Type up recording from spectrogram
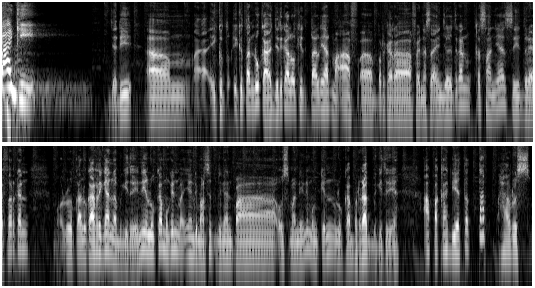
pagi. Jadi um, ikut ikutan luka. Jadi kalau kita lihat maaf uh, perkara Vanessa Angel itu kan kesannya si driver kan luka-luka ringan lah begitu. Ini luka mungkin yang dimaksud dengan Pak Usman ini mungkin luka berat begitu ya. Apakah dia tetap harus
